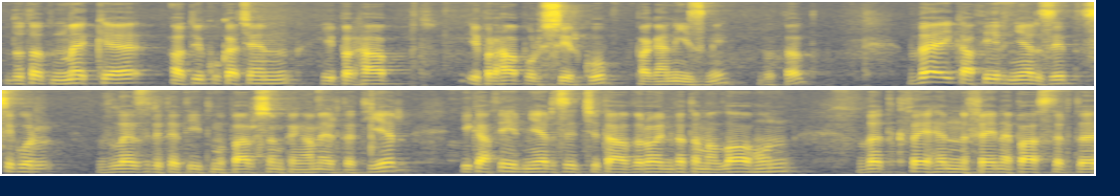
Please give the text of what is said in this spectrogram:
do të thotë, në Mekë, aty ku ka qenë i përhapë, i përhapur shirku, paganizmi, do të thotë, dhe i ka thirrë njerëzit, sikur vëllezërit e tij të mëparshëm, pejgamberët e tjerë, i ka thirrë njerëzit që të adhurojnë vetëm Allahun dhe të kthehen në fenë e pastër të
